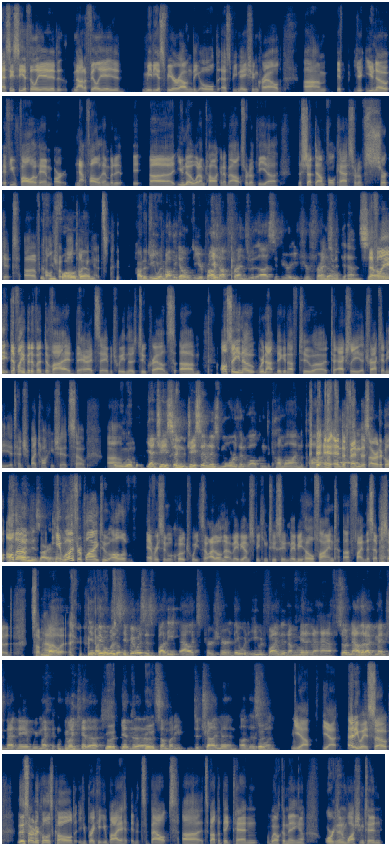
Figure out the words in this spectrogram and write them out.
SEC affiliated, not affiliated media sphere around the old SB Nation crowd. Um, if you you know if you follow him or not follow him, but it, it uh you know what I'm talking about, sort of the uh the Shutdown Fullcast sort of circuit of if college football talking them, heads. How did you, you end probably don't you're probably not friends with us if you're if you're friends no. with them. So. Definitely definitely a bit of a divide there, I'd say, between those two crowds. Um also, you know, we're not big enough to uh to actually attract any attention by talking shit. So um, we will be. Yeah, Jason. Jason is more than welcome to come on the pod and, and defend uh, this article. Although article. he was replying to all of every single quote tweet. So I don't know. Maybe I'm speaking too soon. Maybe he'll find uh, find this episode somehow. if it was so. if it was his buddy Alex Kirshner, they would he would find it in a minute and a half. So now that I've mentioned that name, we might we might get a good get uh, good. somebody to chime in on this good. one. Yeah, yeah. Anyways, so this article is called "You Break It, You Buy It," and it's about uh, it's about the Big Ten welcoming you know, Oregon and Washington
